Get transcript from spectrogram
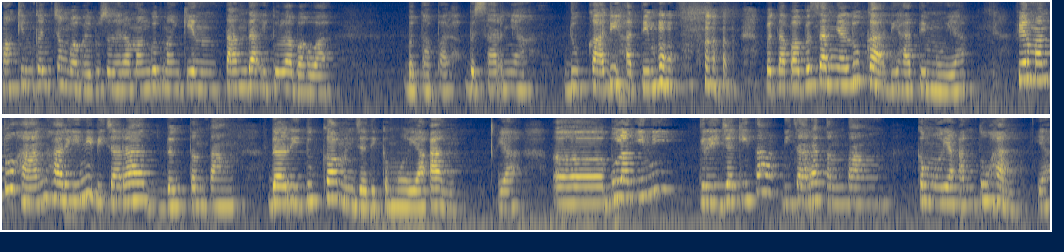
Makin kencang Bapak Ibu Saudara manggut makin tanda itulah bahwa betapa besarnya duka di hatimu. betapa besarnya luka di hatimu ya. Firman Tuhan hari ini bicara tentang dari duka menjadi kemuliaan ya. E, bulan ini gereja kita bicara tentang kemuliaan Tuhan ya.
